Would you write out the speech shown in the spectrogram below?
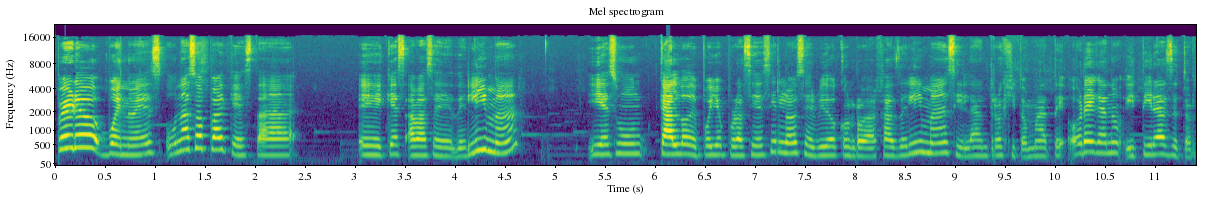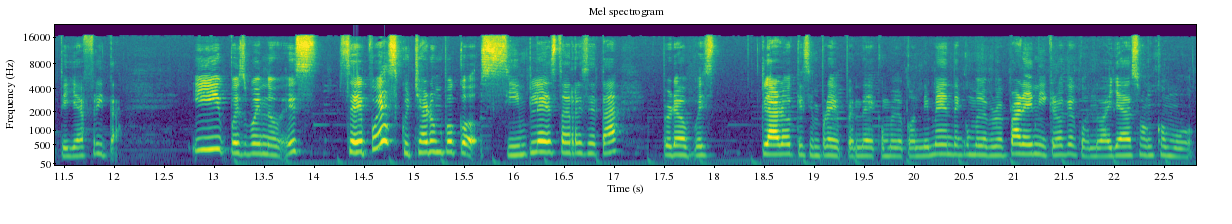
Pero bueno, es una sopa que está, eh, que es a base de lima, y es un caldo de pollo, por así decirlo, servido con rodajas de lima, cilantro, jitomate, orégano y tiras de tortilla frita. Y pues bueno, es se puede escuchar un poco simple esta receta, pero pues claro que siempre depende de cómo lo condimenten, cómo lo preparen y creo que cuando allá son como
